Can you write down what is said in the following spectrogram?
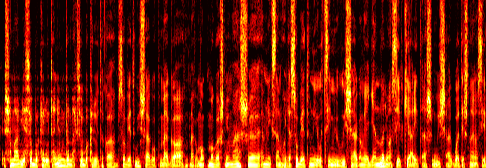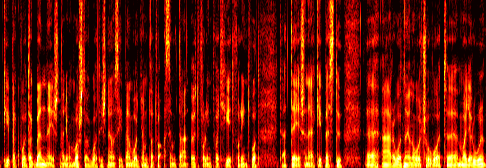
És ha már ugye szóba került a nyomda, meg szóba kerültek a szovjet újságok, meg a, meg a magas nyomás, emlékszem, hogy a Szovjetunió című újság, ami egy ilyen nagyon szép kiállítású újság volt, és nagyon szép képek voltak benne, és nagyon vastag volt, és nagyon szépen volt nyomtatva, azt hiszem talán 5 forint vagy 7 forint volt, tehát teljesen elképesztő ára volt, nagyon olcsó volt magyarul,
